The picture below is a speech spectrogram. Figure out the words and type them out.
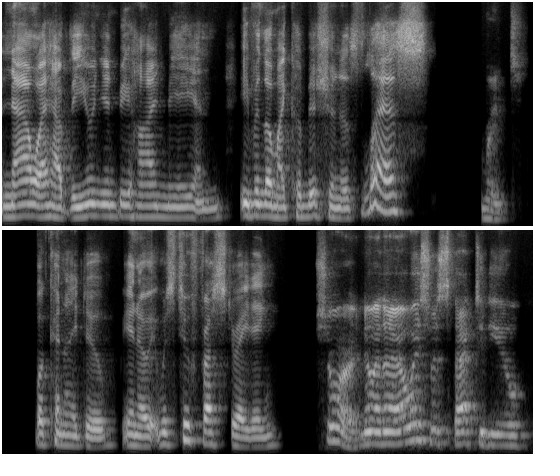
now I have the union behind me, and even though my commission is less, right what can I do? You know, it was too frustrating. Sure. No, and I always respected you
